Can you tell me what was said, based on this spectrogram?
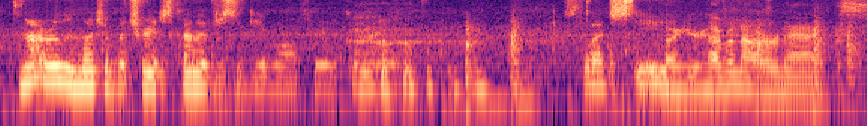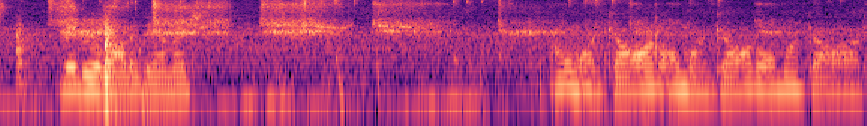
It's not really much of a trade. It's kind of just a give off here. Come here. so let's see. Oh, here, have an iron axe. They do a lot of damage. Oh my god, oh my god, oh my god.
